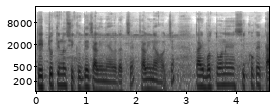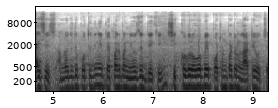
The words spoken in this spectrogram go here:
টেট উত্তীর্ণ শিক্ষকদের চালিয়ে নেওয়া যাচ্ছে, চালিয়ে নেওয়া হচ্ছে। তাই বর্তমানে শিক্ষকের ক্রাইসিস আমরা যদি প্রতিদিনই পেপার বা নিউজে দেখি শিক্ষকের অভাবে পঠন পাঠন লাটে হচ্ছে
